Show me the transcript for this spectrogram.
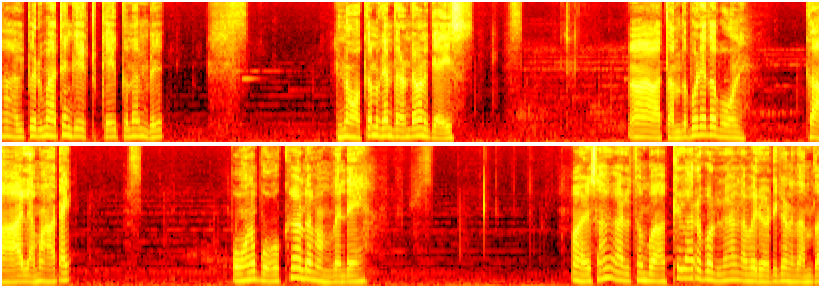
കാൽപെരുമാറ്റം കേട്ട് കേൾക്കുന്നുണ്ട്. നോക്കാൻ നമുക്ക് എന്താണ് ഗൈസ് ആ തന്ത് പണിയതാ പോണേ. കാലമാടെ പോണ പോക്ക് കണ്ടോ ഇവന്റെ വയസ്സാം കാലത്തും ബാക്കിയുള്ളവരെ കൊല്ലാനുള്ള പരിപാടിക്കാണ് തന്ത.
